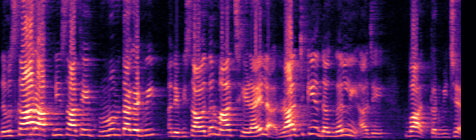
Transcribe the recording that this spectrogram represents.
નમસ્કાર, આપની સાથે હું મમતા ગઢવી અને વિસાવદરમાં છેડાયેલા રાજકીય દંગલની આજે વાત કરવી છે.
